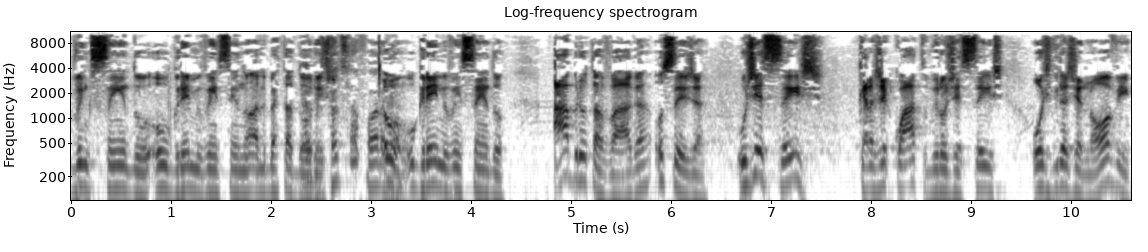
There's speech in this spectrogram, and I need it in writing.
vencendo, ou o Grêmio vencendo a Libertadores. É, o Santos tá fora, ou né? o Grêmio vencendo, abre outra vaga. Ou seja, o G6, que era G4, virou G6, hoje vira G9.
